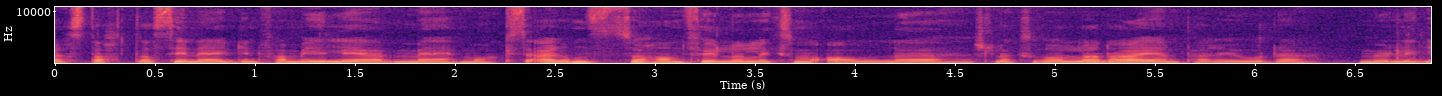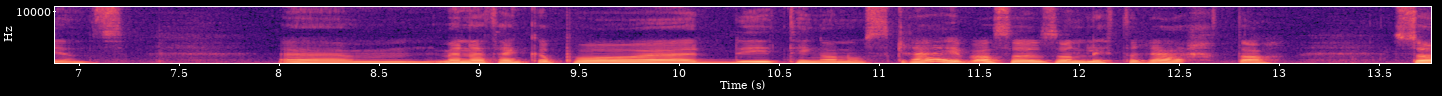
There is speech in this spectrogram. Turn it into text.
erstatta sin egen familie med Max Ernst, så han fyller liksom alle slags roller da i en periode, muligens. Um, men jeg tenker på eh, de tingene hun skrev, altså sånn litterært, da. Så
